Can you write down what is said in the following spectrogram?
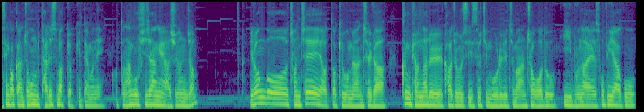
생각과는 조금 다를 수밖에 없기 때문에 어떤 한국 시장의 아쉬운 점 이런 거 전체에 어떻게 보면 제가 큰 변화를 가져올 수 있을지 모르겠지만 적어도 이 문화에 소비하고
